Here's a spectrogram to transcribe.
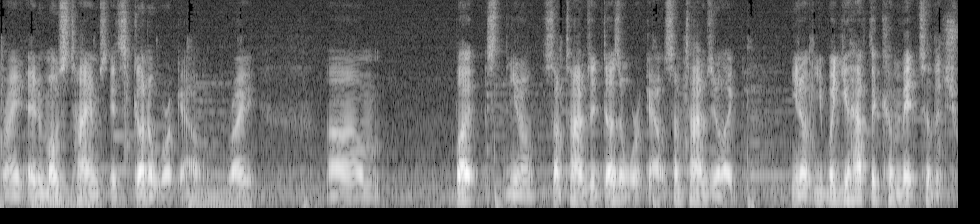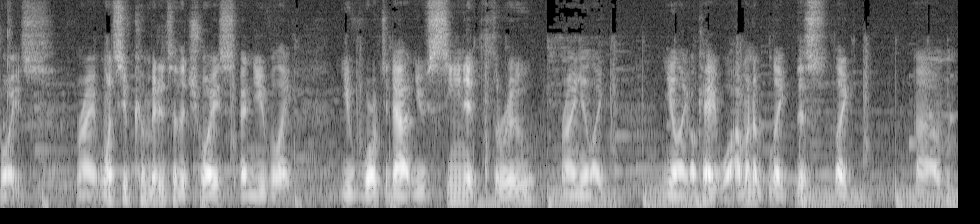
right? And most times it's gonna work out right? Um, but you know sometimes it doesn't work out. Sometimes you're like you know you, but you have to commit to the choice right? Once you've committed to the choice and you've like you've worked it out and you've seen it through right and you're like you're like okay well i'm gonna like this like um,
